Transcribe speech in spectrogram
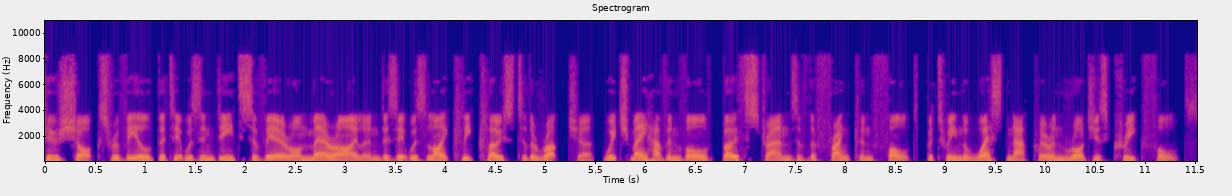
two shocks revealed that it was indeed severe on Mare Island as it was likely close to the rupture, which may have involved both strands of the Franklin Fault, between the West Napa and Rogers Creek faults.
